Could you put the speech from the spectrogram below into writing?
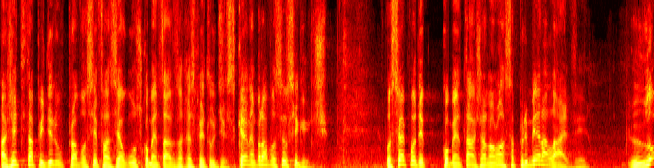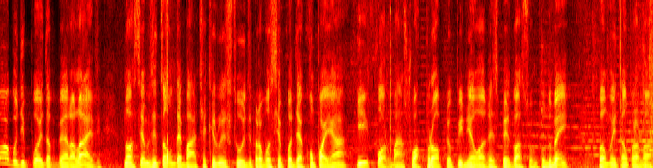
A gente está pedindo para você fazer alguns comentários a respeito disso. Quero lembrar você o seguinte: você vai poder comentar já na nossa primeira live. Logo depois da primeira live, nós temos então um debate aqui no estúdio para você poder acompanhar e formar sua própria opinião a respeito do assunto. Tudo bem? Vamos então para nós.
